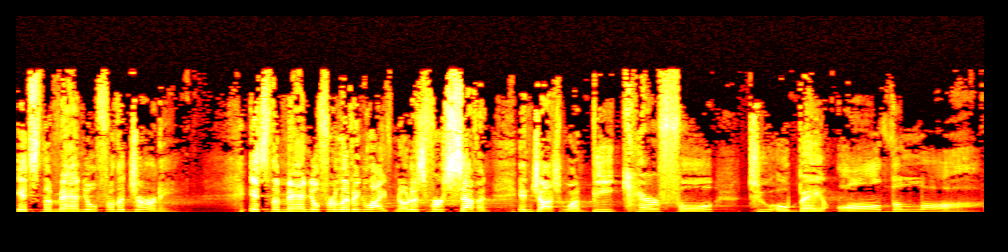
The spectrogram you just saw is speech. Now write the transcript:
It's the manual for the journey. It's the manual for living life. Notice verse 7 in Joshua 1 Be careful to obey all the law.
